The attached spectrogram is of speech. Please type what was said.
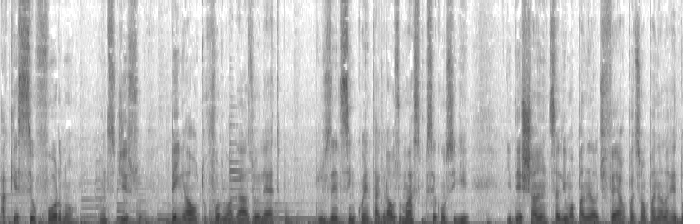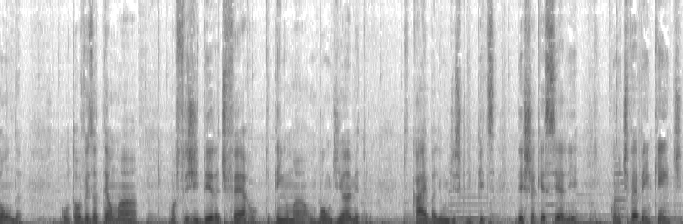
aquecer o forno antes disso, bem alto, forno a gás ou elétrico, 250 graus, o máximo que você conseguir. E deixar antes ali uma panela de ferro, pode ser uma panela redonda, ou talvez até uma, uma frigideira de ferro que tenha uma, um bom diâmetro, que caiba ali um disco de pizza. Deixa aquecer ali, quando estiver bem quente,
